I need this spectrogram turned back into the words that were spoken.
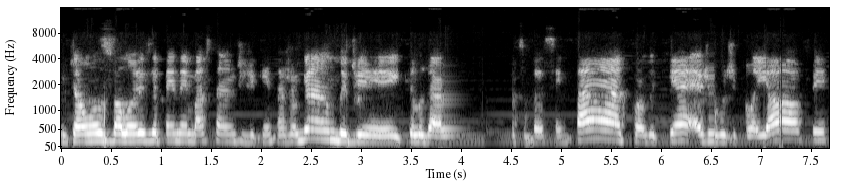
Então os valores dependem bastante de quem tá jogando, de que lugar você vai sentar, quando que é, é jogo de playoff,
